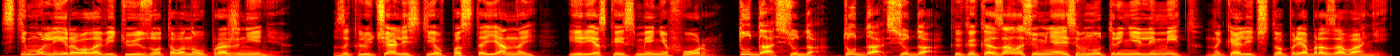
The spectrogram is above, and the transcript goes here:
стимулировала Витю Изотова на упражнения. заключались те в постоянной и резкой смене форм. Туда-сюда, туда-сюда. Как оказалось, у меня есть внутренний лимит на количество преобразований.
